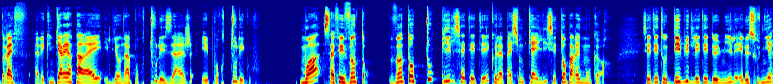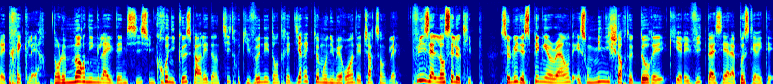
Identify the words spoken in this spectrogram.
Bref, avec une carrière pareille, il y en a pour tous les âges et pour tous les goûts. Moi, ça fait 20 ans. 20 ans tout pile cet été que la passion Kylie s'est emparée de mon corps. C'était au début de l'été 2000 et le souvenir est très clair. Dans le Morning Live d'M6, une chroniqueuse parlait d'un titre qui venait d'entrer directement numéro 1 des charts anglais. Puis elle lançait le clip, celui de Spinning Around et son mini short doré qui allait vite passer à la postérité.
